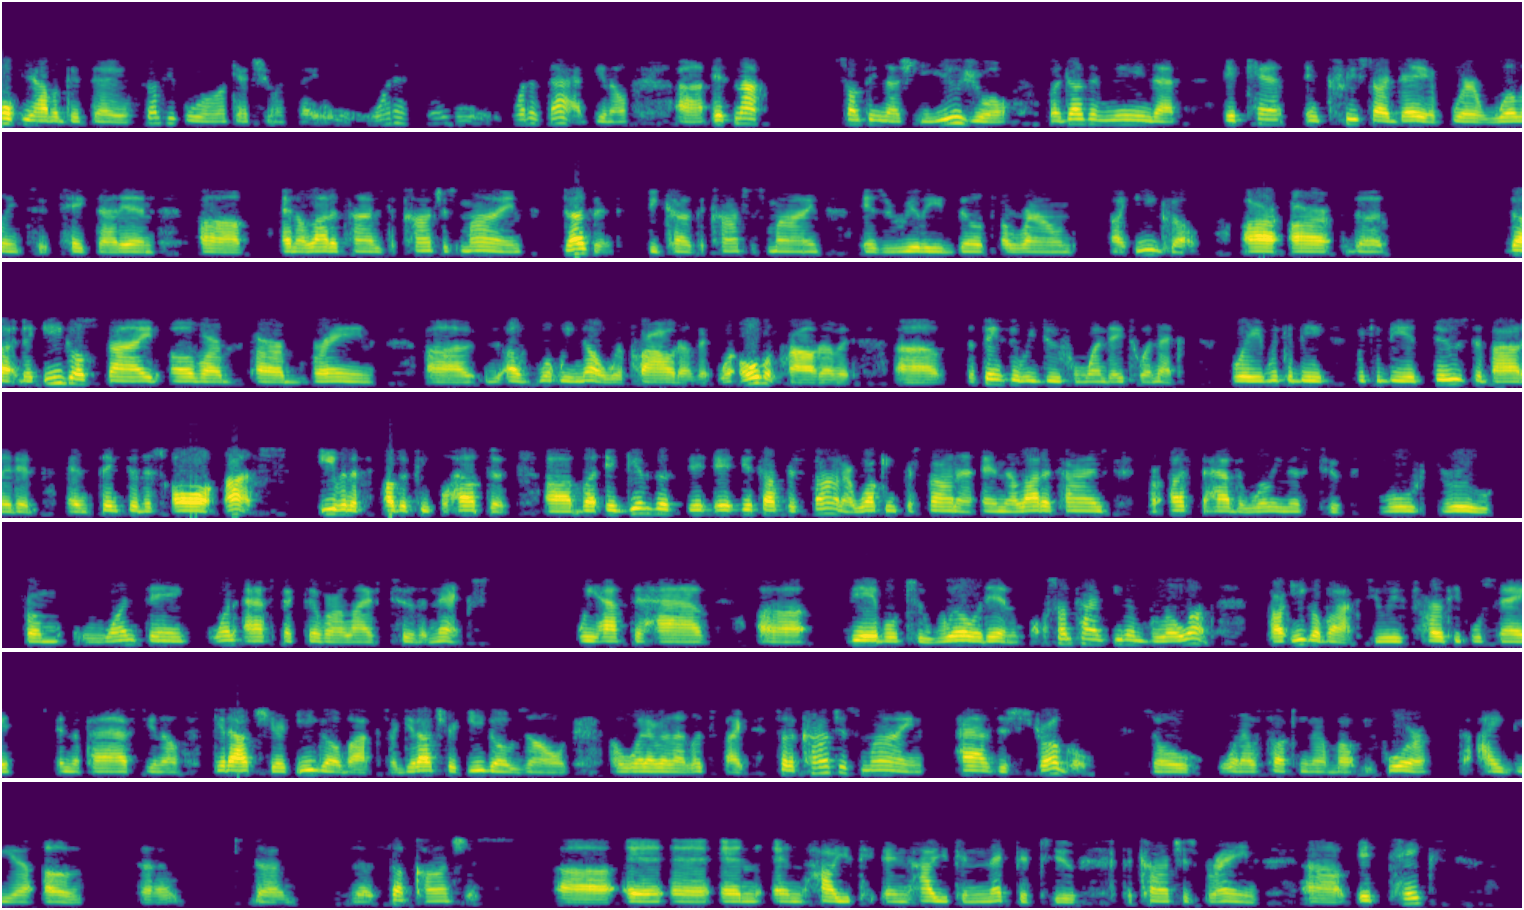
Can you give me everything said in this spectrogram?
Hope you have a good day. Some people will look at you and say, "What is what is that?" You know, uh, it's not something that's usual, but it doesn't mean that it can't increase our day if we're willing to take that in. Uh, and a lot of times the conscious mind doesn't because the conscious mind is really built around our ego. Our, our, the, the, the ego side of our, our brain, uh, of what we know, we're proud of it. We're over proud of it. Uh, the things that we do from one day to the next. We, we could be, we could be enthused about it and, and think that it's all us even if other people helped us. Uh, but it gives us, it, it, it's our persona, our walking persona. And a lot of times for us to have the willingness to move through from one thing, one aspect of our life to the next, we have to have, uh, be able to will it in, sometimes even blow up our ego box. You've heard people say, in the past, you know, get out your ego box or get out your ego zone or whatever that looks like. So the conscious mind has this struggle. So when I was talking about before, the idea of uh, the the subconscious uh, and, and and how you and how you connect it to the conscious brain, uh, it takes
